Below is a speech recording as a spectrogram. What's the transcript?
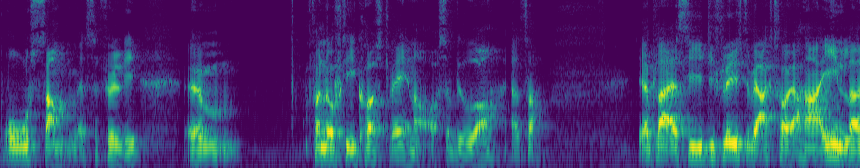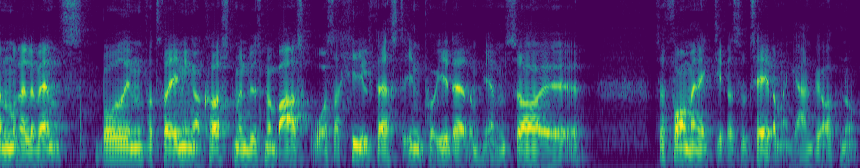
bruges sammen med selvfølgelig øhm, fornuftige kostvaner og så videre. Altså, jeg plejer at sige, at de fleste værktøjer har en eller anden relevans, både inden for træning og kost, men hvis man bare skruer sig helt fast ind på et af dem, jamen så, øh, så får man ikke de resultater, man gerne vil opnå.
